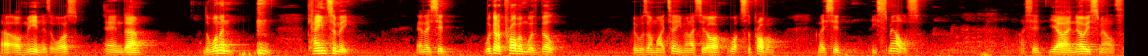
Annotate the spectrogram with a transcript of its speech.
uh, of men, as it was. And um, the woman came to me and they said, We've got a problem with Bill, who was on my team. And I said, Oh, what's the problem? And they said, He smells. I said, Yeah, I know he smells.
